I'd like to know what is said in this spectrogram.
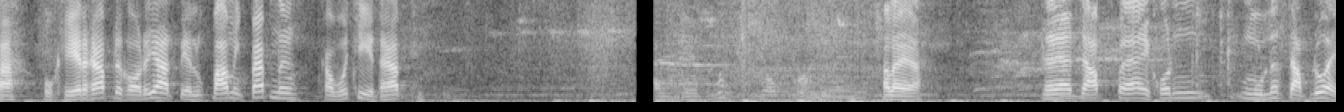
อะโอเคนะครับเดี๋ยวขออนุญาตเปลี่ยนลูกปั๊มอีกแป๊บหนึ่งกับหัวฉีดนะครับ อะไรอะเนี่ยจับไปไอ้คนหมุนนั่นจับด้วย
